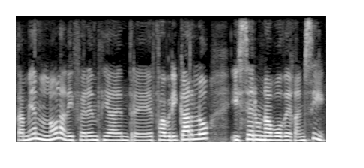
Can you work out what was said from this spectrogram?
también ¿no? la diferencia entre fabricarlo y ser una bodega en sí.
